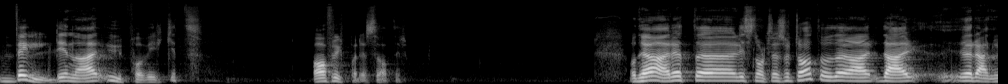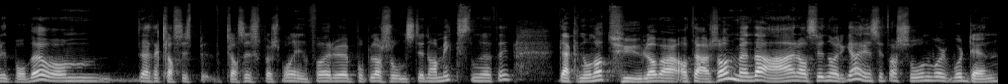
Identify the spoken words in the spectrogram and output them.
veldig nær upåvirket av fruktbarhetsrater. Og Det er et uh, litt snålt resultat. og det er, det er, Jeg regner litt på det. og det er klassisk, klassisk, spørsmål innenfor eh, populasjonsdynamikk. som Det heter. Det er ikke noe naturlig at det er sånn, men det er altså i Norge er en situasjon hvor, hvor den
